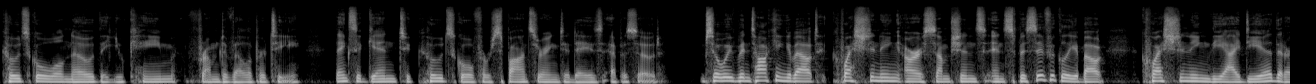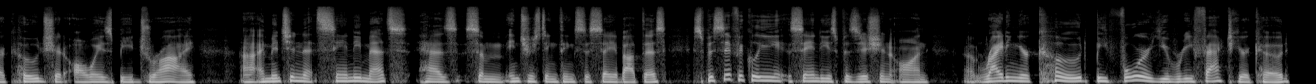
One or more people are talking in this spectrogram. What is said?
Code School will know that you came from Developer Tea. Thanks again to Code School for sponsoring today's episode. So, we've been talking about questioning our assumptions and specifically about questioning the idea that our code should always be dry. Uh, I mentioned that Sandi Metz has some interesting things to say about this, specifically Sandi's position on uh, writing your code before you refactor your code,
